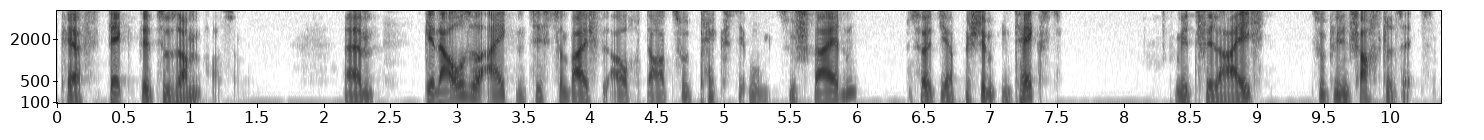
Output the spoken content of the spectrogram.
perfekte Zusammenfassung. Ähm, genauso eignet sich zum Beispiel auch dazu, Texte umzuschreiben. Das heißt, ihr habt bestimmten Text mit vielleicht zu vielen Schachtelsätzen.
